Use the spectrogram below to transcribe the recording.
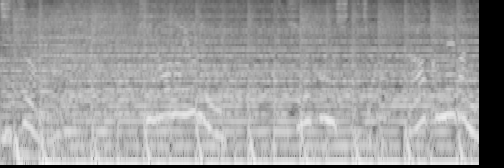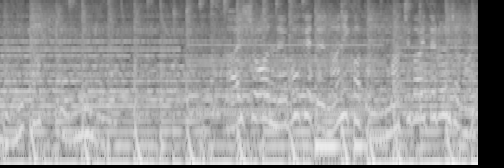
実は昨日の夜にヒヨコムシたちがダーク女神を見たって言うんだよ最初は寝ぼけて何かと見間違えてるんじゃない？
